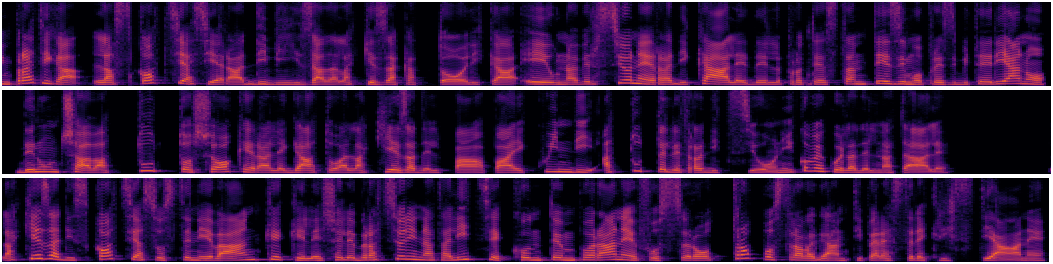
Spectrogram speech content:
In pratica la Scozia si era divisa dalla Chiesa cattolica e una versione radicale del protestantesimo presbiteriano denunciava tutto ciò che era legato alla Chiesa del Papa e quindi a tutte le tradizioni, come quella del Natale. La Chiesa di Scozia sosteneva anche che le celebrazioni natalizie contemporanee fossero troppo stravaganti per essere cristiane,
